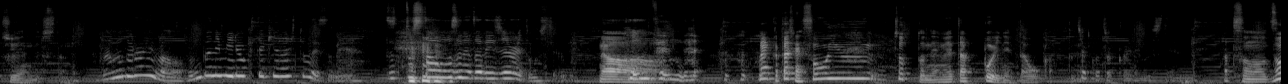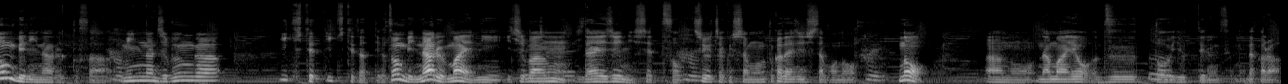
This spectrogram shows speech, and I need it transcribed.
主演でしたね。アダム・ドライバーは本当に魅力的な人ですね。ずっとスター・ウォーズネタでいじられてましたよね。あ本ー編で。なんか確かにそういうちょっとねメタっぽいネタ多かったね。ちょこちょこありましたよね。あとそのゾンビになるとさ、はい。みんな自分が生きて生きてたっていうかゾンビになる前に一番大事にしてそう、はい。執着したものとか大事にしたものはい。のあの名前をずーっと言ってるんですよね、だから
